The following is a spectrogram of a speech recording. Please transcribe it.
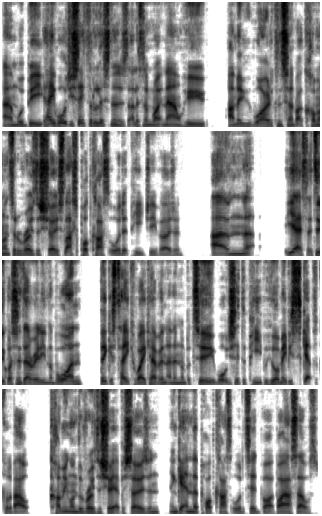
um, would be, hey, what would you say to the listeners that are listening right now who are maybe worried or concerned about coming onto the Roast The Show slash podcast audit PG version? Um, yeah. So two questions there, really. Number one, biggest takeaway, Kevin, and then number two, what would you say to people who are maybe skeptical about coming on the Roast The Show episodes and, and getting the podcast audited by, by ourselves?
